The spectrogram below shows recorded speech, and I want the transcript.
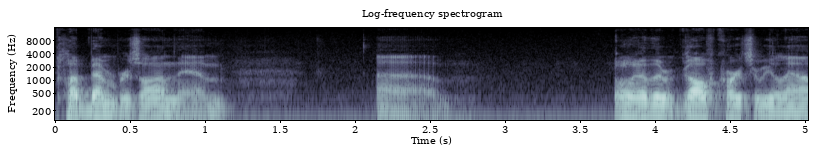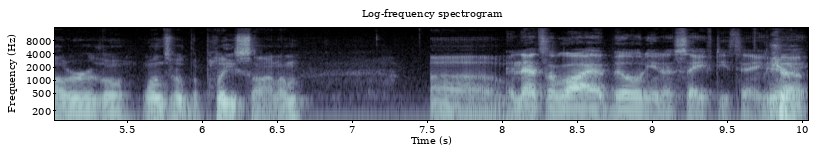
club members on them. Um, only other golf carts that we allowed are the ones with the police on them. and that's a liability and a safety thing. Sure. You,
